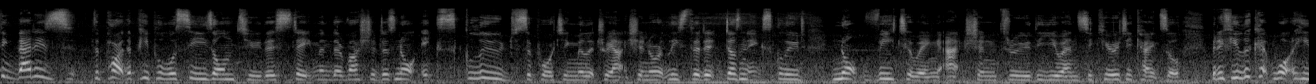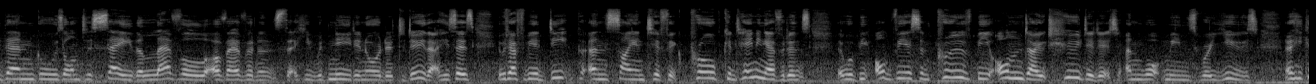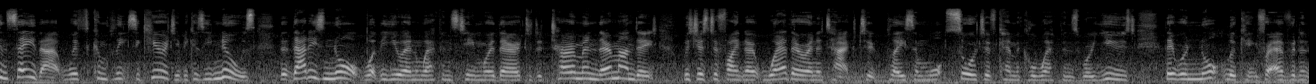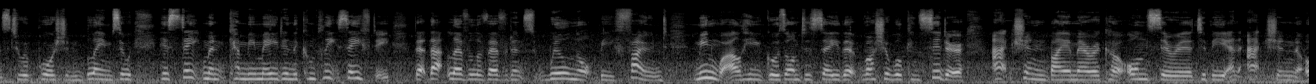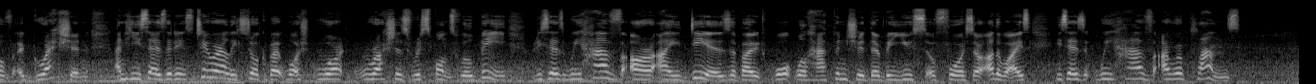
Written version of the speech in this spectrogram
Think that is the part that people will seize onto this statement that Russia does not exclude supporting military action, or at least that it doesn't exclude not vetoing action through the UN Security Council. But if you look at what he then goes on to say, the level of evidence that he would need in order to do that, he says it would have to be a deep and scientific probe containing evidence that would be obvious and prove beyond doubt who did it and what means were used. Now, he can say that with complete security because he knows that that is not what the UN weapons team were there to determine. Their mandate was just to find out whether an attack took place and what sort of chemical weapons were used. They were not looking for evidence to apportion blame. So his statement can be made in the complete safety that that level of evidence will not be found. Meanwhile, he goes on to say that Russia will consider action by America on Syria to be an action of aggression. And he says that it's too early to talk about what, what Russia's response will be. But he says we have our ideas about what will happen should there be use of force or otherwise. He says we have our plans.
